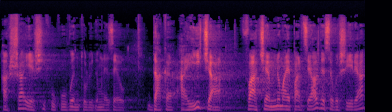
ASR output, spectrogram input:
Așa e și cu cuvântul lui Dumnezeu. Dacă aici facem numai parțial de săvârșirea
